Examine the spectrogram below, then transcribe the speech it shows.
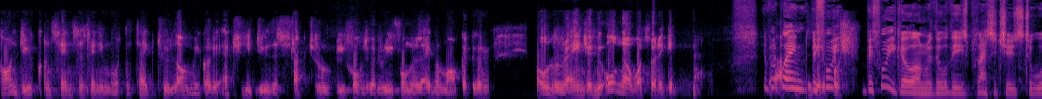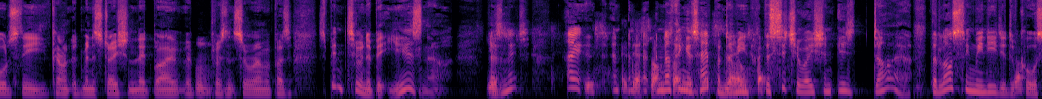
can't do consensus anymore. It'll take too long. We've got to actually do the structural reforms. We've got to reform the labor market. We've got a whole range, and we all know what's going to get yeah, but, Wayne, before you, before you go on with all these platitudes towards the current administration led by mm. President Cyril Ramaphosa, it's been two and a bit years now, yes. hasn't it? I, yes. and, and, and nothing has happened. I mean, the situation is dire. The last thing we needed, of yeah. course,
